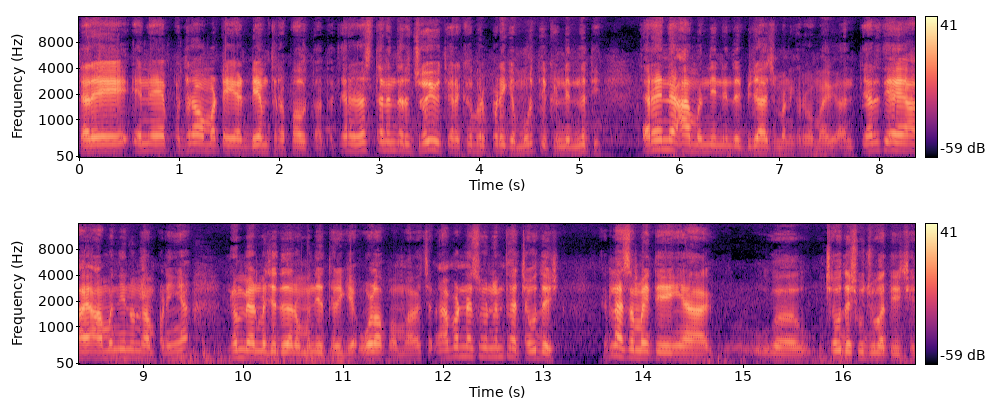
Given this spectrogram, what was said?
ત્યારે એને પધરાવવા માટે એ ડેમ તરફ આવતા હતા. ત્યારે રસ્તાની અંદર જોયું, ત્યારે ખબર પડી કે મૂર્તિ ખંડિત નથી. ત્યારે એને આ મંદિરની અંદર બિરાજમાન કરવામાં આવ્યું. અને ત્યારથી આ મંદિરનું નામ પણ અહીંયા લંબે હનુમાન દાદાનું મંદિર તરીકે ઓળખવામાં આવે છે. આપણને શું એમ થાય, ચૌદેશ કેટલા સમયથી અહીંયા ચૌદશ ઉજવાતી છે.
